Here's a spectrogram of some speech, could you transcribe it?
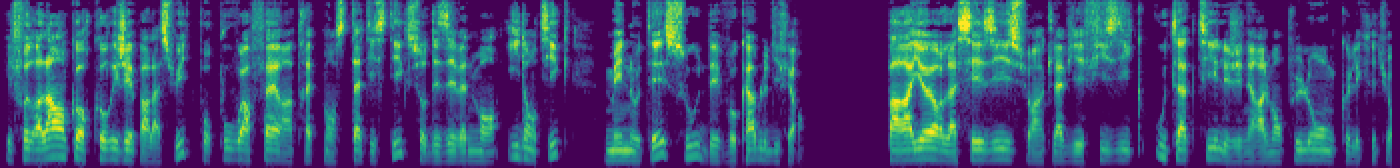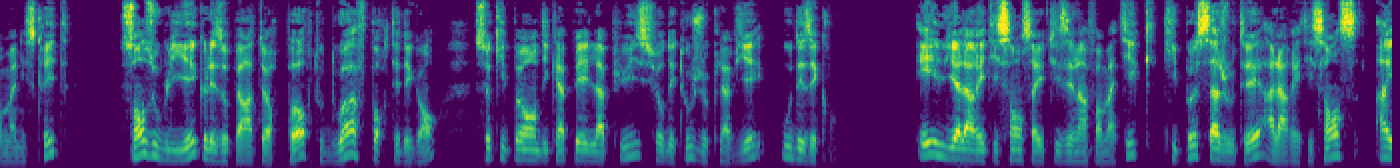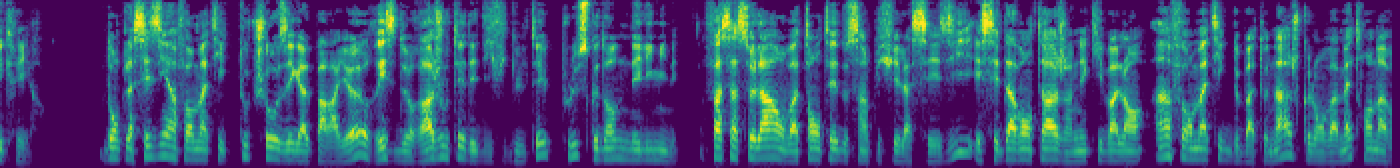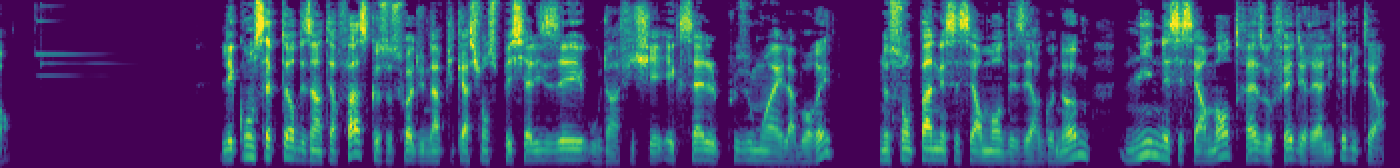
Il faudra là encore corriger par la suite pour pouvoir faire un traitement statistique sur des événements identiques mais notés sous des vocables différents. Par ailleurs, la saisie sur un clavier physique ou tactile est généralement plus longue que l'écriture manuscrite, sans oublier que les opérateurs portent ou doivent porter des gants, ce qui peut handicaper l'appui sur des touches de clavier ou des écrans. Et il y a la réticence à utiliser l'informatique qui peut s'ajouter à la réticence à écrire. Donc la saisie informatique, toute chose égale par ailleurs, risque de rajouter des difficultés plus que d'en éliminer. Face à cela, on va tenter de simplifier la saisie et c'est davantage un équivalent informatique de bâtonnage que l'on va mettre en avant. Les concepteurs des interfaces, que ce soit d'une application spécialisée ou d'un fichier Excel plus ou moins élaboré, ne sont pas nécessairement des ergonomes, ni nécessairement très au fait des réalités du terrain.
